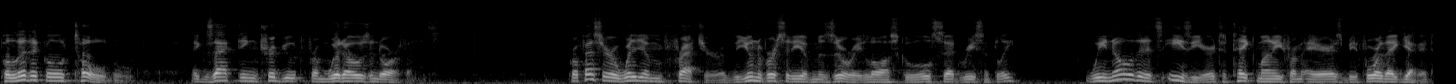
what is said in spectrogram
political toll booth, exacting tribute from widows and orphans. Professor William Fratcher of the University of Missouri Law School said recently, We know that it's easier to take money from heirs before they get it,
